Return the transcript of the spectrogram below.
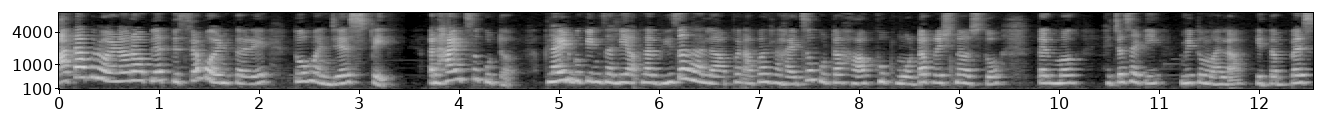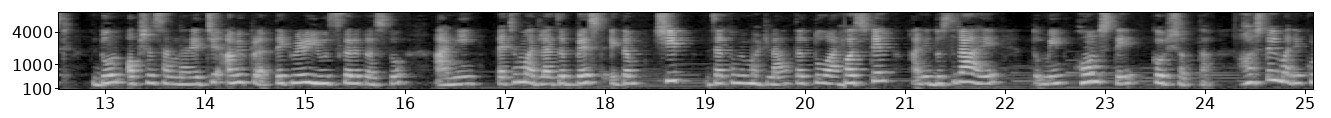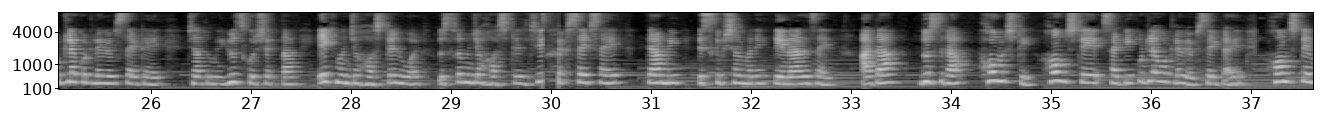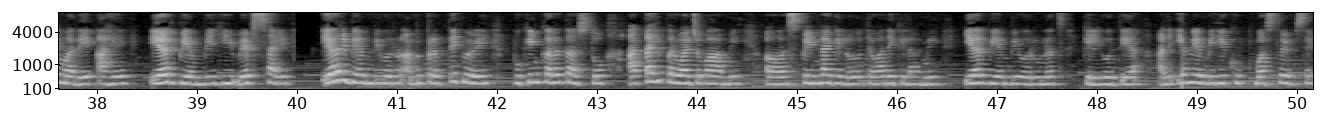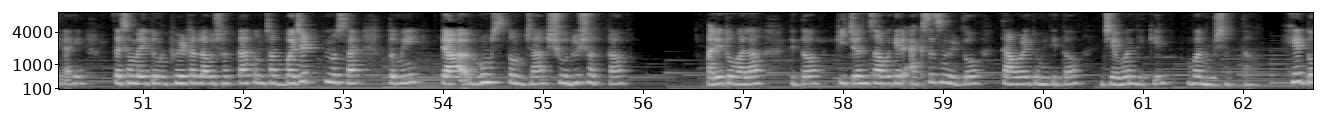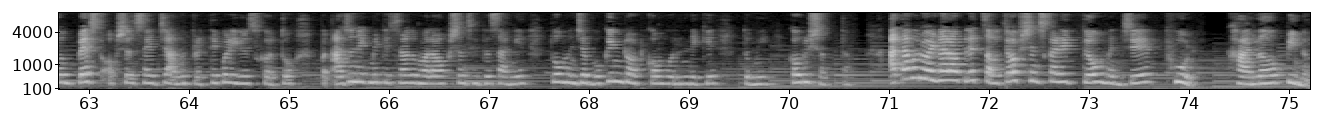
आता आपण वळणार आपल्या तिसऱ्या पॉईंटकडे तो म्हणजे स्टे राहायचं कुठं? फ्लाईट बुकिंग झाली आपला व्हिसा झाला पण आपण राहायचं कुठं हा खूप मोठा प्रश्न असतो. तर मग ह्याच्यासाठी मी तुम्हाला इथं बेस्ट दोन ऑप्शन सांगणार आहेत जे आम्ही प्रत्येक वेळी यूज करत असतो. आणि त्याच्यामधला जर बेस्ट एकदम चीप जर तुम्ही म्हटला तर तो आहे हॉस्टेल आणि दुसरा आहे तुम्ही होमस्टे करू शकता. हॉस्टेलमध्ये कुठल्या कुठल्या वेबसाईट आहे ज्या तुम्ही यूज करू शकता? एक म्हणजे हॉस्टेल वर्ल्ड दुसरं म्हणजे हॉस्टेलची वेबसाईट्स आहेत त्या मी डिस्क्रिप्शनमध्ये देणारच आहेत. आता दुसरा होमस्टे होमस्टे साठी कुठल्या कुठल्या वेबसाईट आहे? होमस्टेमध्ये आहे एअर बी एम बी ही वेबसाईट एअर बी एम बीवरून आम्ही प्रत्येक वेळी बुकिंग करत असतो. आताही परवा जेव्हा आम्ही स्पेनला गेलो तेव्हा देखील आम्ही एअर बी एम बीवरूनच केली होती. आणि एअर बी एम बी ही खूप मस्त वेबसाईट आहे. त्याच्यामध्ये तुम्ही फिल्टर लावू शकता. तुमच्या बजेटनुसार तुम्ही त्या रूम्स तुमच्या शोधू शकता. आणि तुम्हाला तिथं किचनचा वगैरे ॲक्सेस मिळतो. त्यामुळे तुम्ही तिथं जेवण देखील बनवू शकता. हे दोन बेस्ट ऑप्शन्स आहेत जे आम्ही प्रत्येक वेळी यूज करतो. पण अजून एक मी तिसरा तुम्हाला ऑप्शन्स इथं सांगेन. तो म्हणजे बुकिंग डॉट कॉम वरून देखील तुम्ही करू शकता. आता आपण वळणार आपल्या चौथ्या ऑप्शन्सकडे तो म्हणजे फूड खाणं पिणं.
